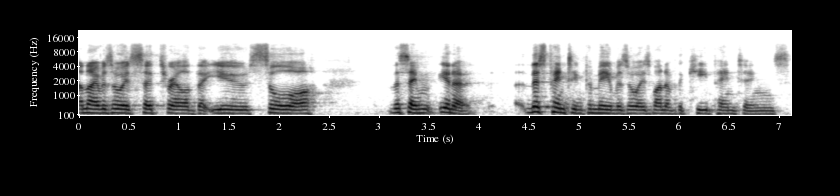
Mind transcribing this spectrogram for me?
and I was always so thrilled that you saw the same, you know, this painting for me was always one of the key paintings.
